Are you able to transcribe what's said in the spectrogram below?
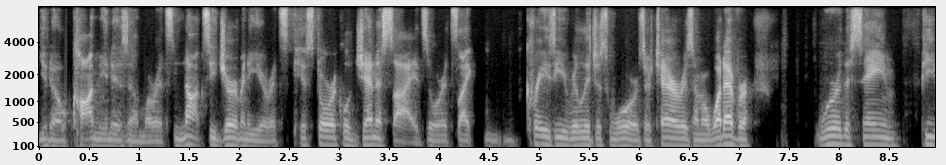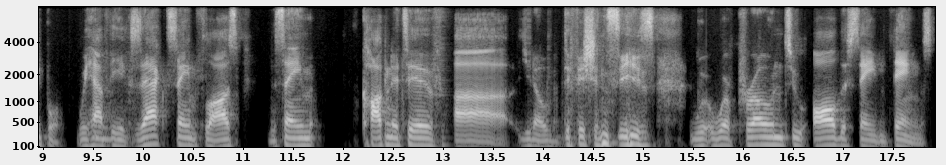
you know, communism or it's Nazi Germany or it's historical genocides or it's like crazy religious wars or terrorism or whatever, we're the same people. We have the exact same flaws, the same cognitive uh, you know, deficiencies. We're, we're prone to all the same things.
